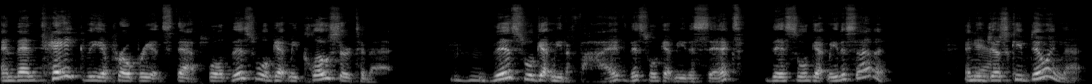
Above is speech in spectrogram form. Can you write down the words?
and then take the appropriate steps. Well, this will get me closer to that. Mm-hmm. This will get me to five. This will get me to six. This will get me to seven. And yeah. you just keep doing that.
